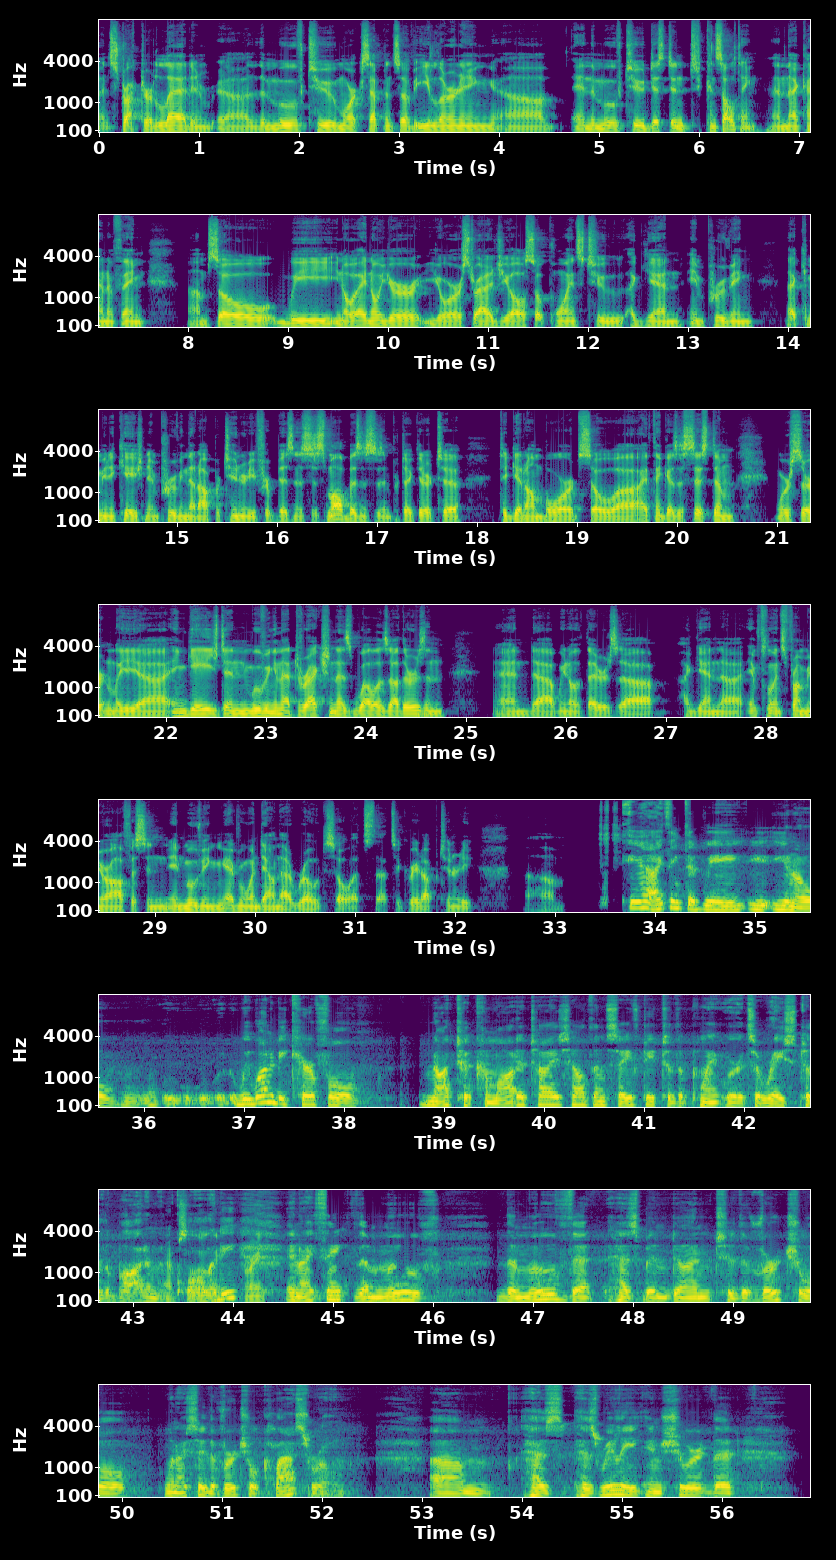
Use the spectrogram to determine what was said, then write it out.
instructor led and uh, the move to more acceptance of e-learning uh, and the move to distant consulting and that kind of thing. Um, so we you know i know your your strategy also points to again improving that communication improving that opportunity for businesses small businesses in particular to to get on board. So uh, i think as a system we're certainly uh, engaged in moving in that direction as well as others. And and uh, we know that there's uh, again uh, influence from your office in, in moving everyone down that road. So that's that's a great opportunity. Um, yeah, I think that we, you know, we want to be careful not to commoditize health and safety to the point where it's a race to the bottom of quality. Right. And I think the move, the move that has been done to the virtual, when I say the virtual classroom, um, has has really ensured that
